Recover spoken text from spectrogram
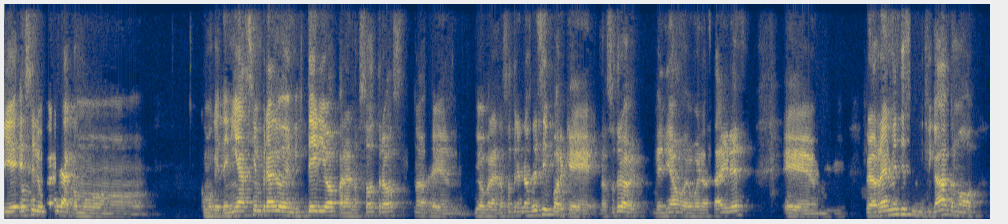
Sí, ese lugar era como, como que tenía siempre algo de misterio para nosotros. Eh, digo, para nosotros, no sé si porque nosotros veníamos de Buenos Aires, eh, pero realmente significaba como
